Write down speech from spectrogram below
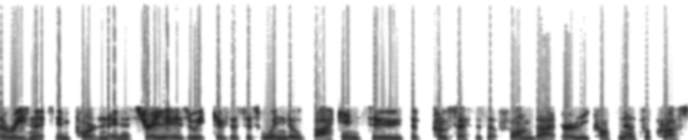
The reason it's important in Australia is it gives us this window back into the processes that formed that early continental crust,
